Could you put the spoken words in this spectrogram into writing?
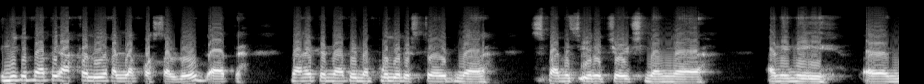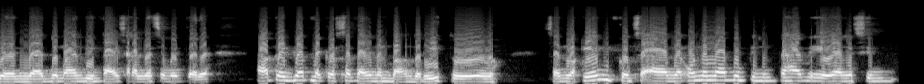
hindi ko natin actually yung kanilang coastal road at nakita natin ang fully restored na Spanish era church ng uh, Anini. And then, uh, dumaan din tayo sa kanilang cemetery. After that, nag-cross na tayo ng boundary to San Joaquin, kung saan ang una natin pinuntahan ay ang sim-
